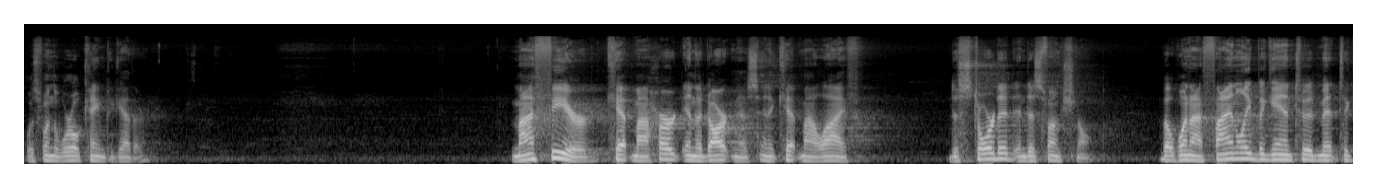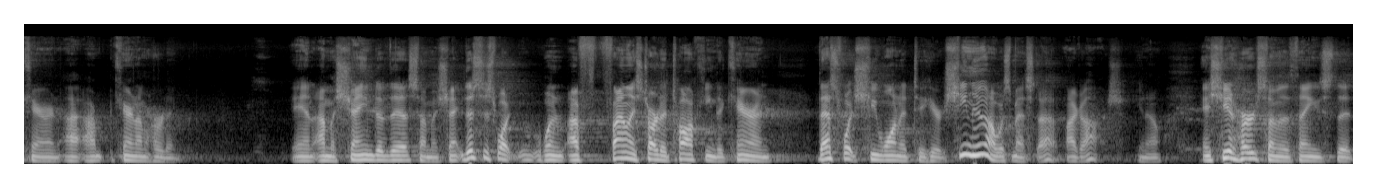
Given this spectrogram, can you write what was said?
was when the world came together. My fear kept my hurt in the darkness and it kept my life distorted and dysfunctional. But when I finally began to admit to Karen, I, I'm, Karen, I'm hurting. And I'm ashamed of this. I'm ashamed. This is what, when I finally started talking to Karen, that's what she wanted to hear. She knew I was messed up. My gosh, you know. And she had heard some of the things that,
